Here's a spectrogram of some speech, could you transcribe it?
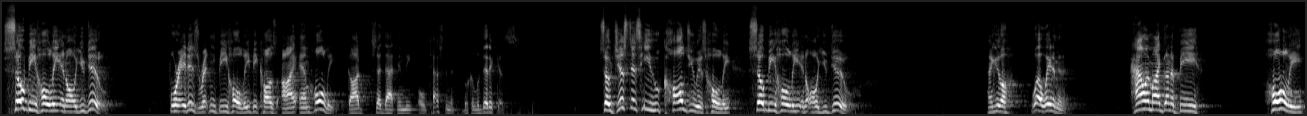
so be holy in all you do. For it is written, Be holy because I am holy. God said that in the Old Testament, book of Leviticus. So just as he who called you is holy, so be holy in all you do. And you go, well, wait a minute. How am I going to be holy?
